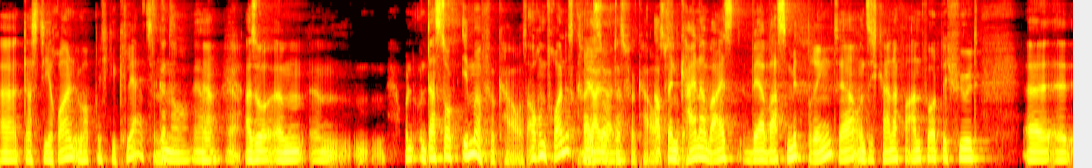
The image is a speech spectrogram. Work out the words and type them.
äh, dass die Rollen überhaupt nicht geklärt sind. Genau, ja, ja. Also ähm, ähm, und, und das sorgt immer für Chaos. Auch im Freundeskreis Ja, ja, sorgt das ja. für Chaos. Absolut. Wenn keiner weiß, wer was mitbringt, ja, und sich keiner verantwortlich fühlt, äh, äh,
